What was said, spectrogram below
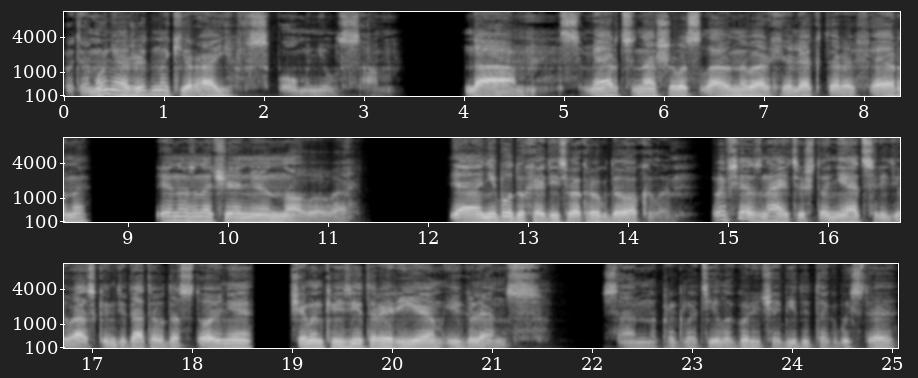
Потому неожиданно Кирай вспомнил сам. Да, смерть нашего славного архилектора Ферна и назначение нового. Я не буду ходить вокруг да около. Вы все знаете, что нет среди вас кандидатов достойнее, чем инквизиторы Риам и Гленс. Санна проглотила горечь обиды так быстро,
